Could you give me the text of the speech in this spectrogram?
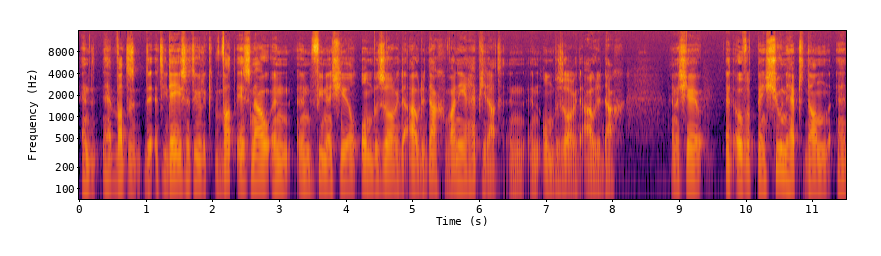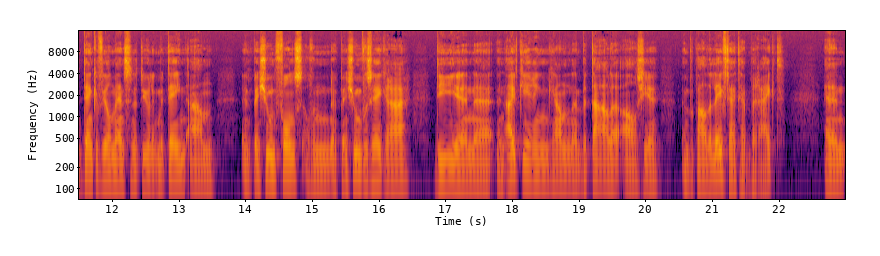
En want het idee is natuurlijk, wat is nou een, een financieel onbezorgde oude dag? Wanneer heb je dat, een, een onbezorgde oude dag? En als je het over pensioen hebt, dan uh, denken veel mensen natuurlijk meteen aan een pensioenfonds of een, pensioenverzekeraar die een, uh, een uitkering gaan uh, betalen als je een bepaalde leeftijd hebt bereikt. En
